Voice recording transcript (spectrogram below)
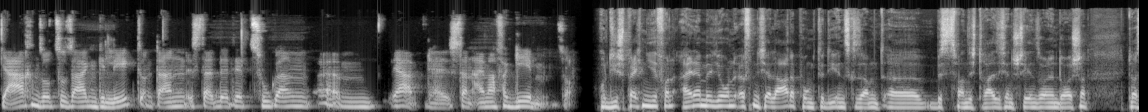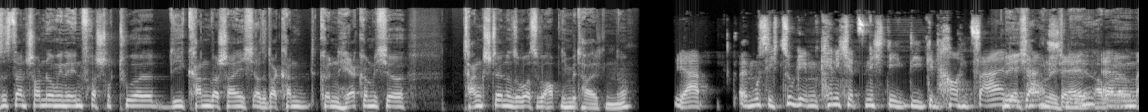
Jahren sozusagen gelegt und dann ist da der, der Zugang, ähm, ja, der ist dann einmal vergeben. So. Und die sprechen hier von einer Million öffentlicher Ladepunkte, die insgesamt äh, bis 2030 entstehen sollen in Deutschland. Das ist dann schon irgendwie eine Infrastruktur, die kann wahrscheinlich, also da kann, können herkömmliche Tankstellen und sowas überhaupt nicht mithalten, ne? Ja, äh, muss ich zugeben, kenne ich jetzt nicht die, die genauen Zahlen nee, der ich Tankstellen. Auch nicht, nee. aber, ähm,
